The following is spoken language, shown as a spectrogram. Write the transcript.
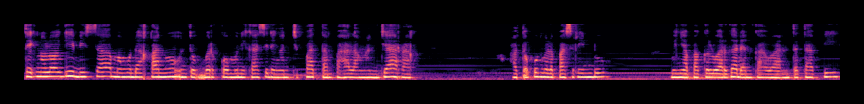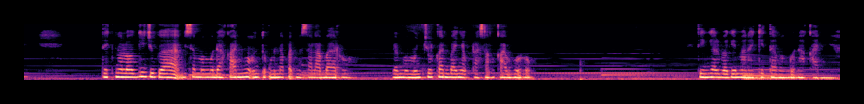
Teknologi bisa memudahkanmu untuk berkomunikasi dengan cepat tanpa halangan jarak, ataupun melepas rindu, menyapa keluarga dan kawan. Tetapi teknologi juga bisa memudahkanmu untuk mendapat masalah baru dan memunculkan banyak prasangka buruk. Tinggal bagaimana kita menggunakannya.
